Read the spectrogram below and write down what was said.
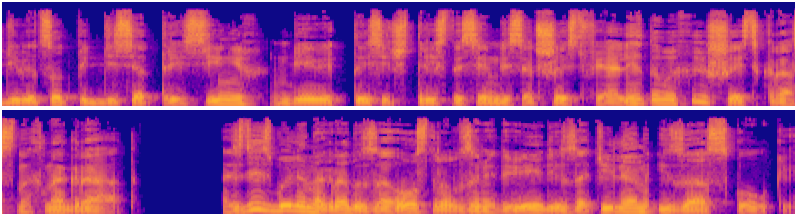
953 синих, 9 376 фиолетовых и 6 красных наград. Здесь были награды за остров, за медведей, за Тилиан и за осколки.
